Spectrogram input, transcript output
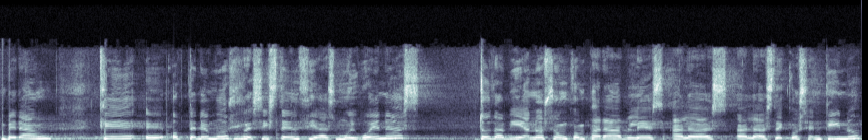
verán que eh, obtenemos resistencias muy buenas, todavía no son comparables a las, de Cosentino,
